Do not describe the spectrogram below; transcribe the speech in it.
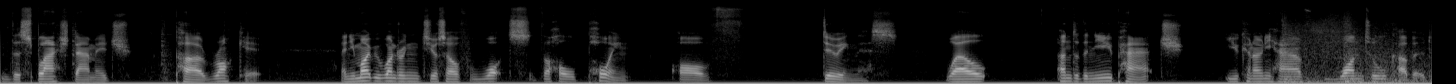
the splash damage per rocket. And you might be wondering to yourself, what's the whole point of doing this? Well, under the new patch, you can only have one tool cupboard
